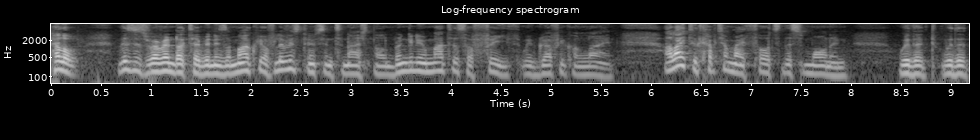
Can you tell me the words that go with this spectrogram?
Hello, this is Reverend Dr. Ebenezer Markwei of Living Streams International, bringing you matters of faith with Graphic Online. I'd like to capture my thoughts this morning with the, with the,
